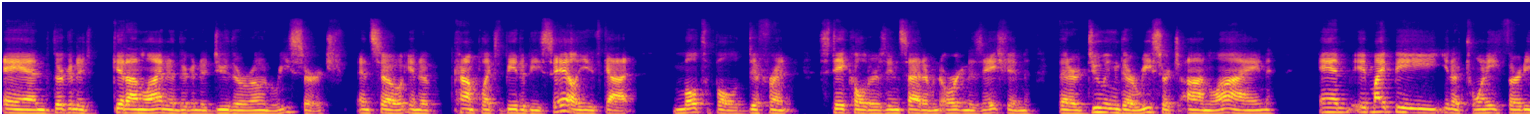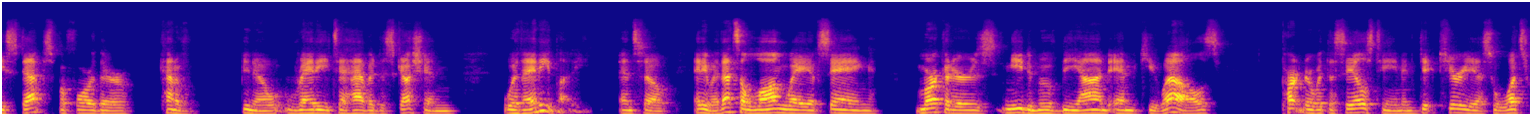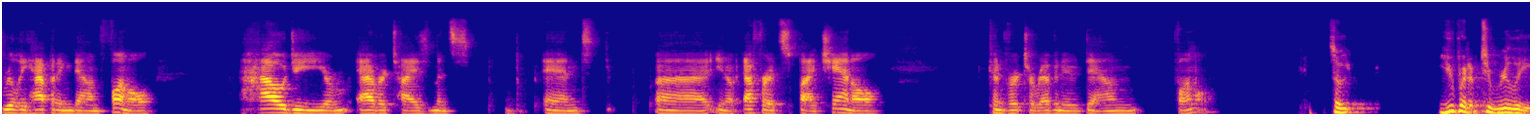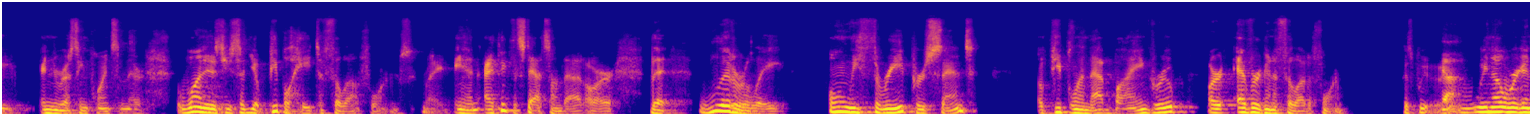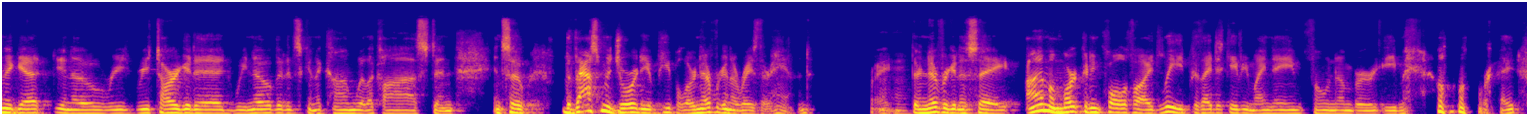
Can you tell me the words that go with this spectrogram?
and they're going to get online and they're going to do their own research. And so in a complex B2B sale, you've got multiple different stakeholders inside of an organization that are doing their research online. And it might be you know 20 30 steps before they're kind of you know ready to have a discussion with anybody. And so anyway that's a long way of saying marketers need to move beyond mqls partner with the sales team and get curious what's really happening down funnel how do your advertisements and uh, you know efforts by channel convert to revenue down funnel so you brought up two really interesting points in there. One is you said, you know, people hate to fill out forms, right? And I think the stats on that are that literally only 3% of people in that buying group are ever going to fill out a form because we yeah. we know we're going to get you know re- retargeted we know that it's going to come with a cost and and so the vast majority of people are never going to raise their hand right? Mm-hmm. They're never going to say, I'm a marketing qualified lead because I just gave you my name, phone number, email, right?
